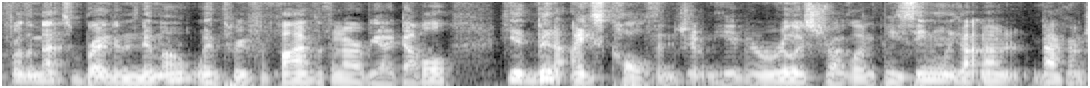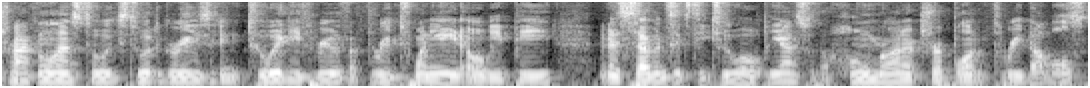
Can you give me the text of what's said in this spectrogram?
For the Mets, Brandon Nimmo went three for five with an RBI double. He had been ice cold in June. He had been really struggling. He seemingly got back on track in the last two weeks to a degree. He's hitting 283 with a 328 OBP and a 762 OPS with a home run, a triple, and three doubles.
